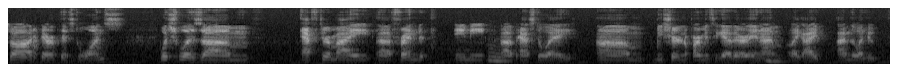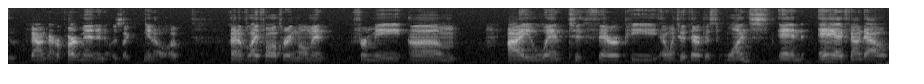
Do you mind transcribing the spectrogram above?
saw a therapist once, which was um, after my uh, friend Amy uh, Mhm. passed away. Um, we shared an apartment together, and I'm like I I'm the one who, who found her apartment, and it was like you know a kind of life altering moment for me. Um, I went to therapy. I went to a therapist once, and a I found out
